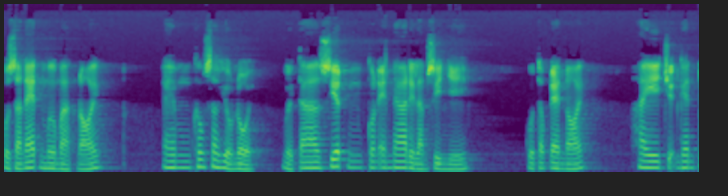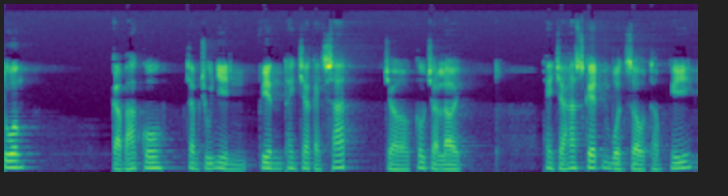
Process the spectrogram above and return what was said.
Cô Janet mơ mạc nói, Em không sao hiểu nổi, Người ta giết con Anna để làm gì nhỉ? Cô tóc đen nói, Hay chuyện ghen tuông. Cả ba cô chăm chú nhìn viên thanh tra cảnh sát, Chờ câu trả lời. Thanh tra Haskett buồn rầu thầm nghĩ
